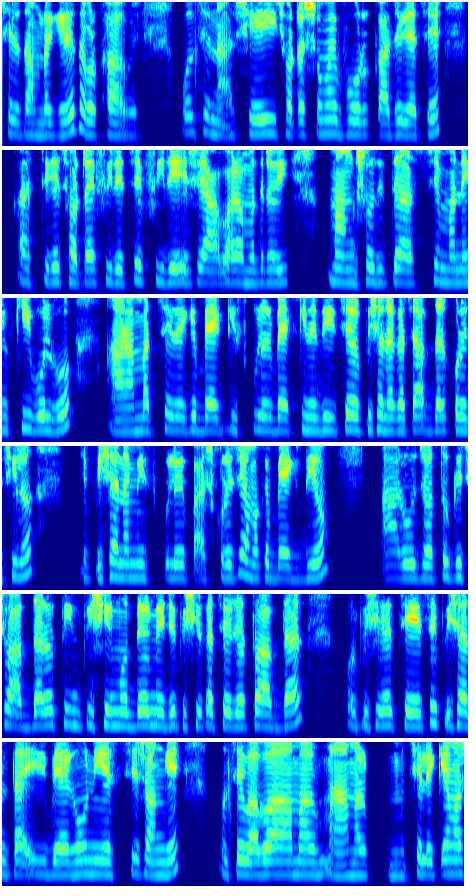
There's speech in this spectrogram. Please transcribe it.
ছেড়ে তো আমরা গেলে তারপর খাওয়াবে। বলছে, না, সেই ছটার সময় ভোর কাজে গেছে। কাজ থেকে ছটায় ফিরেছে, ফিরে এসে আবার আমাদের ওই মাংস দিতে আসছে। মানে কি বলব? আর আমার ছেলেকে ব্যাগ, স্কুলের ব্যাগ কিনে দিয়েছে। ওর পিছনের কাছে আবদার করেছিল যে পিছান আমি স্কুলে পাশ করেছি, আমাকে ব্যাগ দিও। আর ও যত কিছু আবদারও তিন পিসির মধ্যে ওর মেজো পিসির কাছেও যত আবদার, ওর পিসির কাছে চেয়েছে পিসান তাই ব্যাগও নিয়ে এসছে সঙ্গে। বলছে, বাবা, আমার আমার ছেলেকে আমার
